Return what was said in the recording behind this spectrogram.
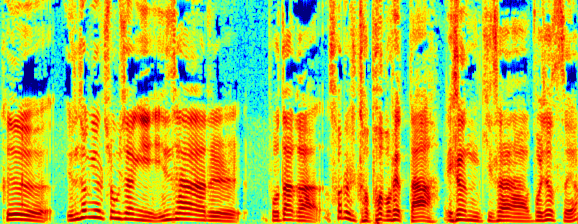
그 윤석열 총장이 인사를 보다가 서로를 덮어버렸다 이런 기사 보셨어요?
